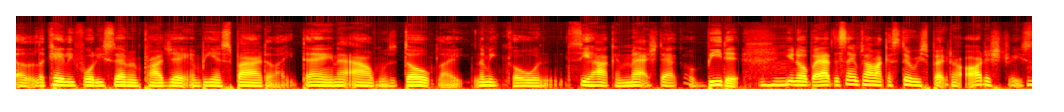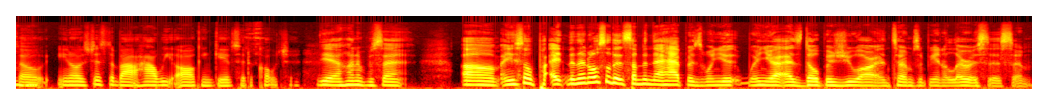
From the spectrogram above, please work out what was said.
a Leikeli 47 project and be inspired to like, dang, that album was dope. Like, let me go and see how I can match that or beat it, mm-hmm. you know, but at the same time, I can still respect her artistry. So, mm-hmm. you know, it's just about how we all can give to the culture. Yeah, 100%. Um, and you're so, and then also there's something that happens when you when you're as dope as you are in terms of being a lyricist and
